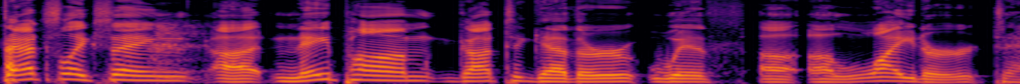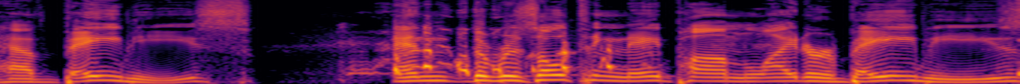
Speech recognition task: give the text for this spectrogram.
that's like saying uh, Napalm got together with a, a lighter to have babies, and the resulting Napalm lighter babies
